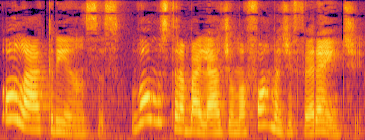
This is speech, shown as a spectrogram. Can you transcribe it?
Olá, crianças! Vamos trabalhar de uma forma diferente?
